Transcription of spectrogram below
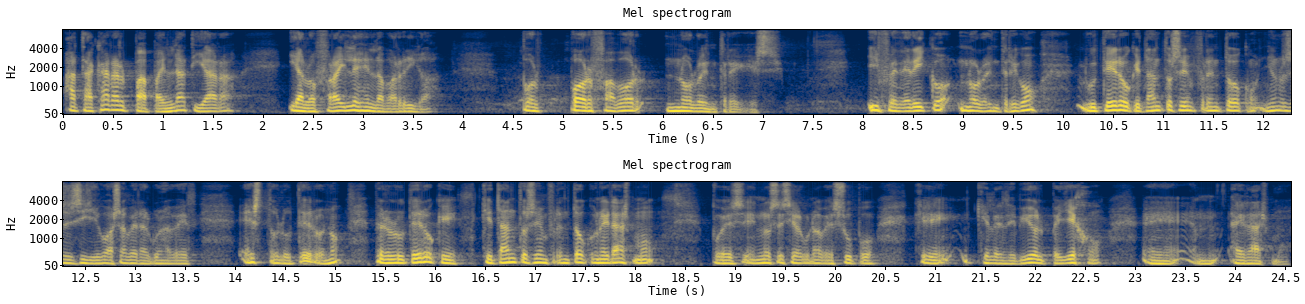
atacar al Papa en la tiara y a los frailes en la barriga. Por por favor no lo entregues. Y Federico no lo entregó. Lutero, que tanto se enfrentó con, yo no sé si llegó a saber alguna vez esto Lutero, ¿no? Pero Lutero que, que tanto se enfrentó con Erasmo, pues eh, no sé si alguna vez supo que, que le debió el pellejo eh, a Erasmo.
